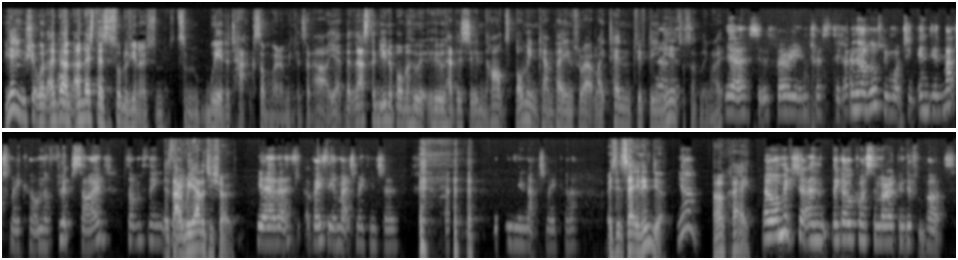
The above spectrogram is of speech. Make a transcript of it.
Yeah, you should. Well, unless there's sort of you know some some weird attack somewhere, and we can say, ah, yeah. But that's the Unabomber who who had this enhanced bombing campaign throughout like 10, 15 yeah. years or something, right? Yes, it was very interesting. And then I've also been watching Indian Matchmaker on the flip side. Something. Is very... that a reality show? Yeah, that's basically a matchmaking show. Indian matchmaker. Is it set in India? Yeah. Okay. Oh, a mixture, and they go across America in different parts.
